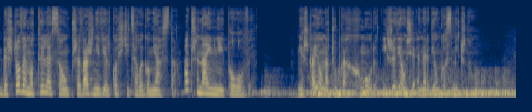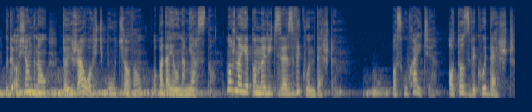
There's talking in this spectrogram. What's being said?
Deszczowe motyle są przeważnie wielkości całego miasta, a przynajmniej połowy. Mieszkają na czubkach chmur i żywią się energią kosmiczną. Gdy osiągną dojrzałość płciową, opadają na miasto. Można je pomylić ze zwykłym deszczem. Posłuchajcie, oto zwykły deszcz.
